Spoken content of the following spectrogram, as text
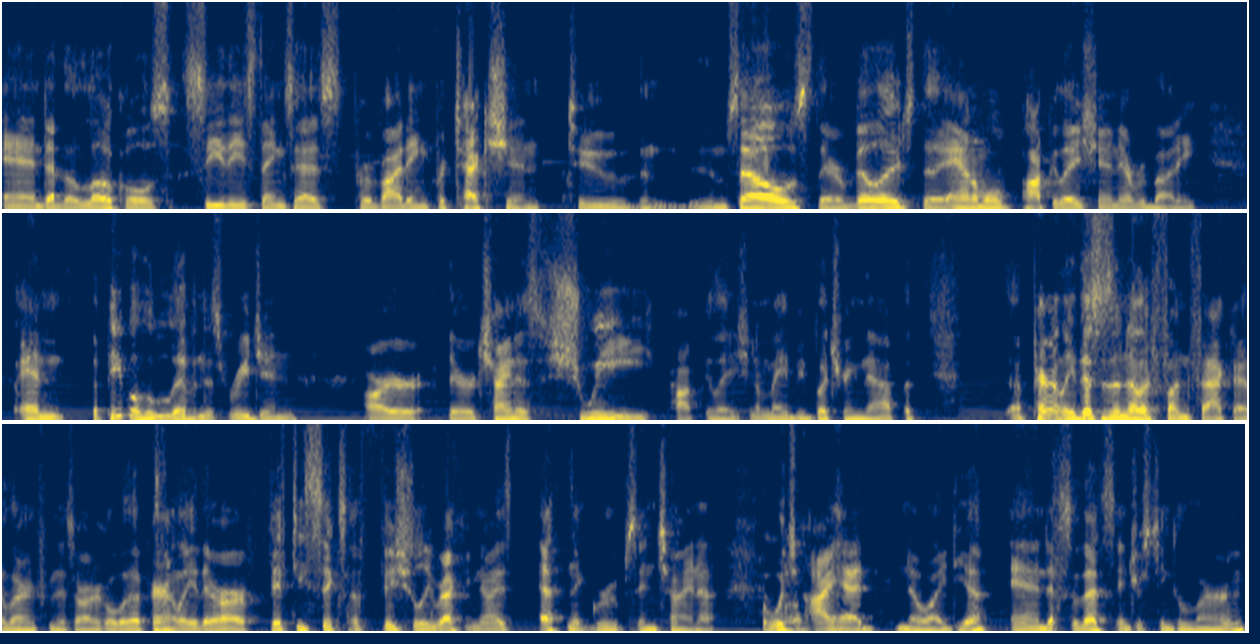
And uh, the locals see these things as providing protection to them, themselves, their village, the animal population, everybody. And the people who live in this region are they're China's Shui population. I may be butchering that, but apparently this is another fun fact I learned from this article. But apparently there are 56 officially recognized ethnic groups in China, which Oh. I had no idea. And so that's interesting to learn.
